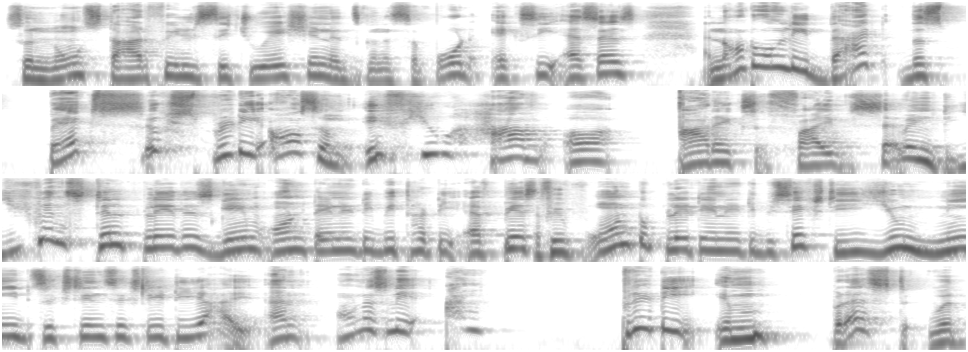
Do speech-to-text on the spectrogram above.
so no Starfield situation. It's gonna support XeSS, and not only that, the specs looks pretty awesome. If you have a RX 570. You can still play this game on 1080p 30 FPS. If you want to play 1080p 60, you need 1660 Ti. And honestly, I'm pretty impressed impressed with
